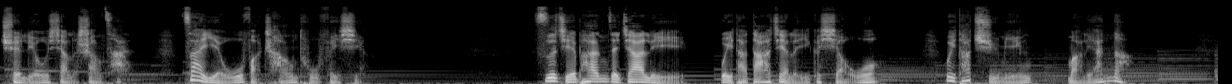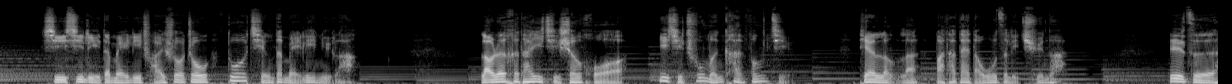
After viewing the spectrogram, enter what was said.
却留下了伤残，再也无法长途飞行。斯杰潘在家里为他搭建了一个小窝，为他取名玛丽安娜。西西里的美丽传说中多情的美丽女郎。老人和他一起生活，一起出门看风景。天冷了，把他带到屋子里取暖，日子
